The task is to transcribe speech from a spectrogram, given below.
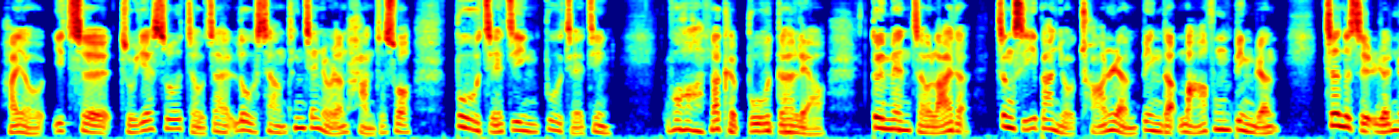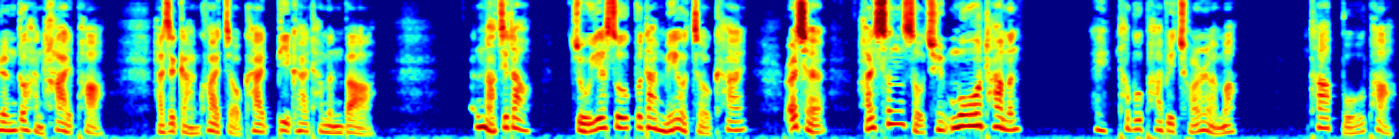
还有一次，主耶稣走在路上，听见有人喊着说：“不洁净，不洁净！”哇，那可不得了！对面走来的正是一般有传染病的麻风病人，真的是人人都很害怕，还是赶快走开，避开他们吧。哪知道主耶稣不但没有走开，而且还伸手去摸他们。哎，他不怕被传染吗？他不怕。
